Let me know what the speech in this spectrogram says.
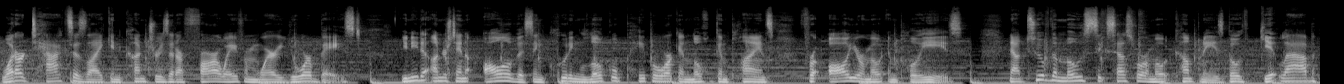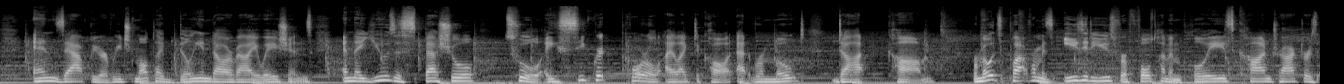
What are taxes like in countries that are far away from where you're based? You need to understand all of this, including local paperwork and local compliance for all your remote employees. Now, two of the most successful remote companies, both GitLab and Zapier, have reached multi billion dollar valuations, and they use a special tool, a secret portal, I like to call it, at remote.com. Remote's platform is easy to use for full time employees, contractors,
